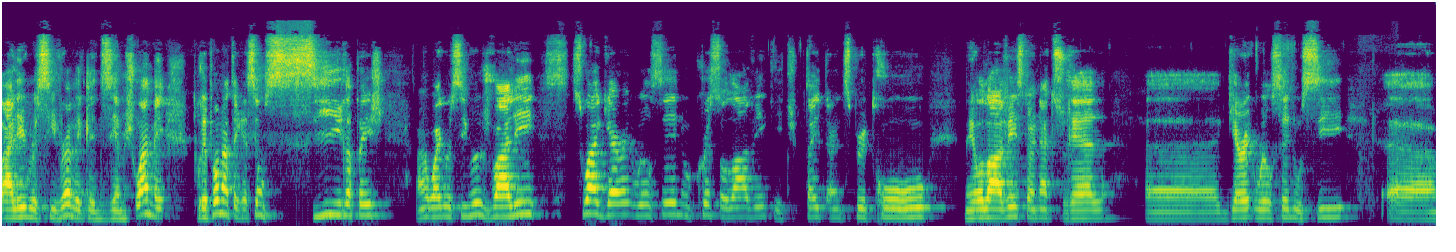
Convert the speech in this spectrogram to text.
aller receiver avec le dixième choix, mais pour répondre à ta question, s'ils repêchent un wide receiver, je vais aller soit Garrett Wilson ou Chris Olave, qui est peut-être un petit peu trop haut, mais Olave, c'est un naturel. Euh, Garrett Wilson aussi. Euh,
